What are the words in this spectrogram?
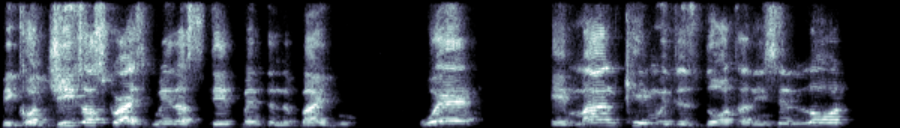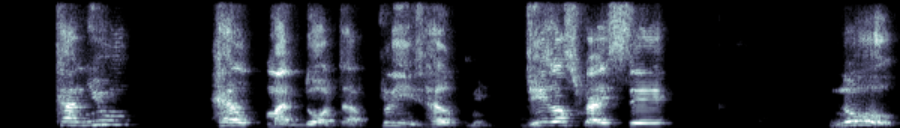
Because Jesus Christ made a statement in the Bible where a man came with his daughter and he said, Lord, can you help my daughter? Please help me. Jesus Christ said, No,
